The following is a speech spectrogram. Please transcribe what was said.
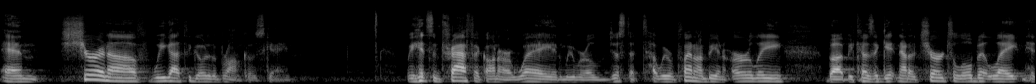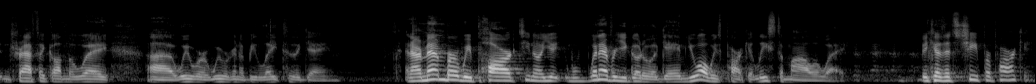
And sure enough, we got to go to the Broncos game. We hit some traffic on our way, and we were just a t- we were planning on being early. But because of getting out of church a little bit late and hitting traffic on the way, uh, we were, we were going to be late to the game. And I remember we parked, you know, you, whenever you go to a game, you always park at least a mile away because it's cheaper parking.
